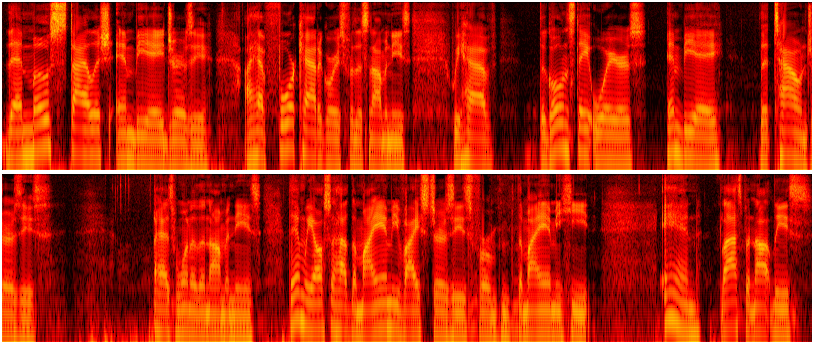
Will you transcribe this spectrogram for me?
the most stylish NBA jersey. I have four categories for this nominees. We have the Golden State Warriors NBA the Town jerseys as one of the nominees. Then we also have the Miami Vice jerseys for the Miami Heat. And last but not least,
